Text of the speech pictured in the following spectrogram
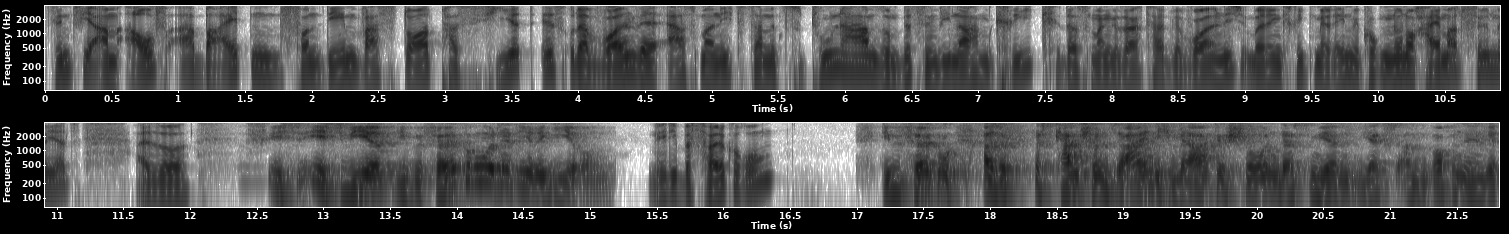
sind wir am Aufarbeiten von dem, was dort passiert ist, oder wollen wir erstmal nichts damit zu tun haben? So ein bisschen wie nach dem Krieg, dass man gesagt hat, wir wollen nicht über den Krieg mehr reden, wir gucken nur noch Heimatfilme jetzt. Also. Ist, ist wir die Bevölkerung oder die Regierung? Nee, die Bevölkerung. Die Bevölkerung, also das kann schon sein. Ich merke schon, dass mir jetzt am Wochenende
